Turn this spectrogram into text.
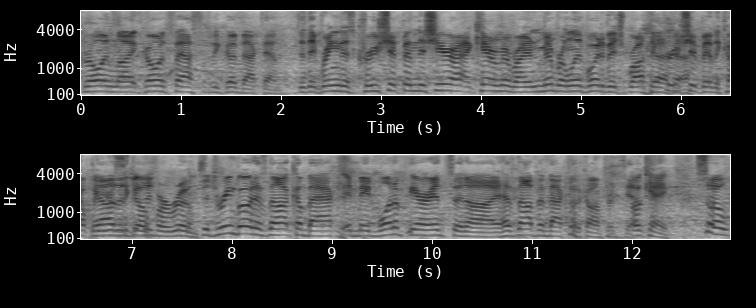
growing like growing as fast as we could back then. Did they bring this cruise ship in this year? I can't remember. I remember Lynn Boydovich brought the cruise ship in a couple No, years the- ago the- for rooms. The Dreamboat has not come back. It made one appearance and uh, it has not been back to the conference yet. Okay, so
